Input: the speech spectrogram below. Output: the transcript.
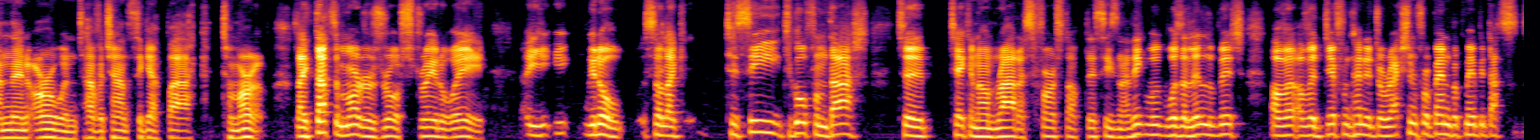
and then Irwin to have a chance to get back tomorrow. Like that's a murder's rush straight away. You, you, you know, so like to see to go from that to taking on Radis first up this season. I think was a little bit of a, of a different kind of direction for Ben, but maybe that's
